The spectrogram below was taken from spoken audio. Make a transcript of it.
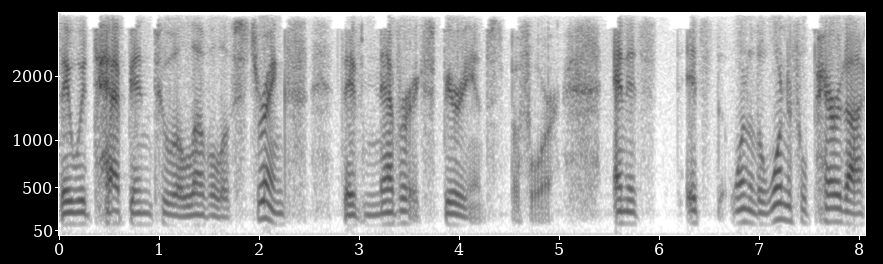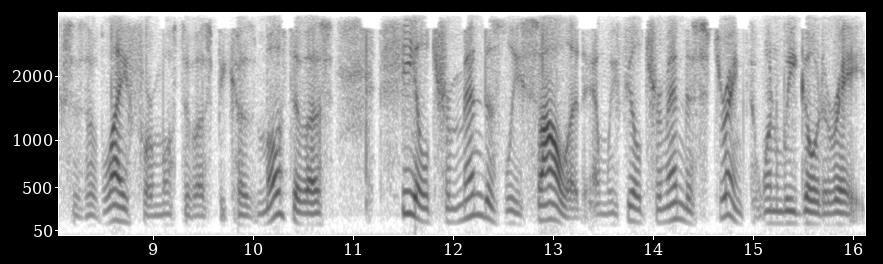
they would tap into a level of strength they've never experienced before. And it's it's one of the wonderful paradoxes of life for most of us because most of us feel tremendously solid and we feel tremendous strength when we go to rage.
